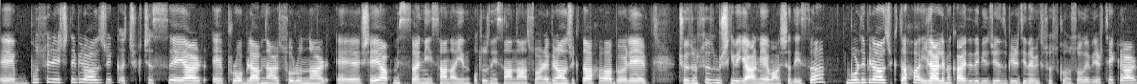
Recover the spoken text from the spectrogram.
E, bu süreçte birazcık açıkçası eğer e, problemler, sorunlar e, şey yapmışsa Nisan ayın 30 Nisan'dan sonra birazcık daha böyle çözümsüzmüş gibi gelmeye başladıysa burada birazcık daha ilerleme kaydedebileceğiniz bir dinamik söz konusu olabilir. Tekrar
